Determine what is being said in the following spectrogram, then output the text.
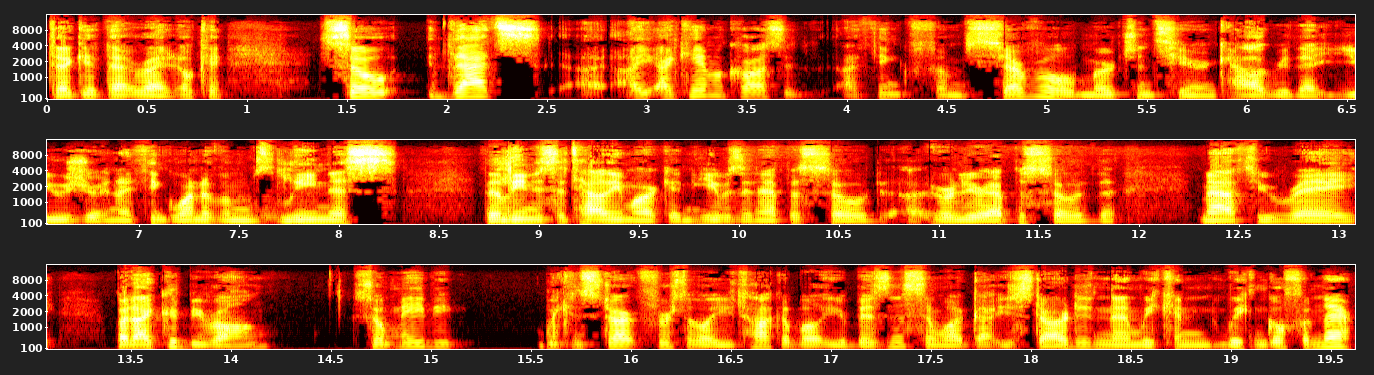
Did I get that right? Okay. So that's I, I, came across it. I think from several merchants here in Calgary that use your, and I think one of them's Lina's, the Lina's Italian Market, and he was an episode uh, earlier episode, the Matthew Ray. But I could be wrong. So maybe we can start first of all. You talk about your business and what got you started, and then we can we can go from there.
